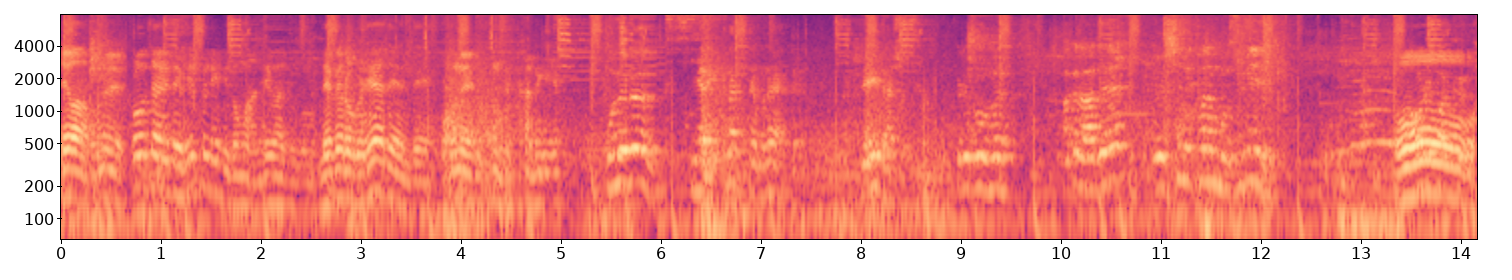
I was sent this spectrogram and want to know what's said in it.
제가 오늘 frontside heelflip이 너무 안 돼가지고 level up을 해야 되는데 오늘 오늘 가능해요? 오늘은 이야기 끝났기 때문에 내일 다시 오세요. 그리고 오늘 아까 낮에 열심히 타는 모습이 오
